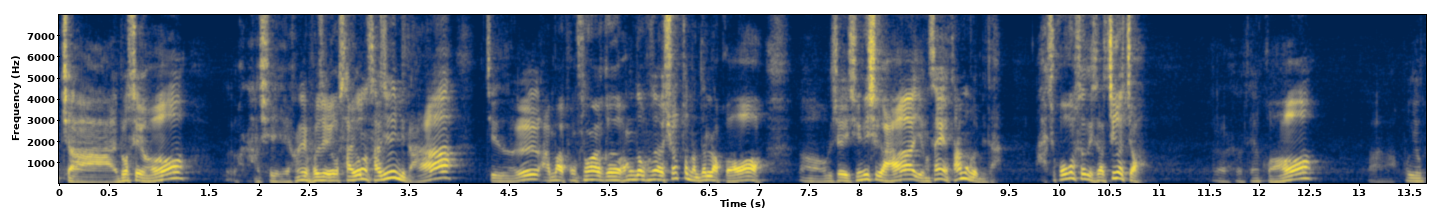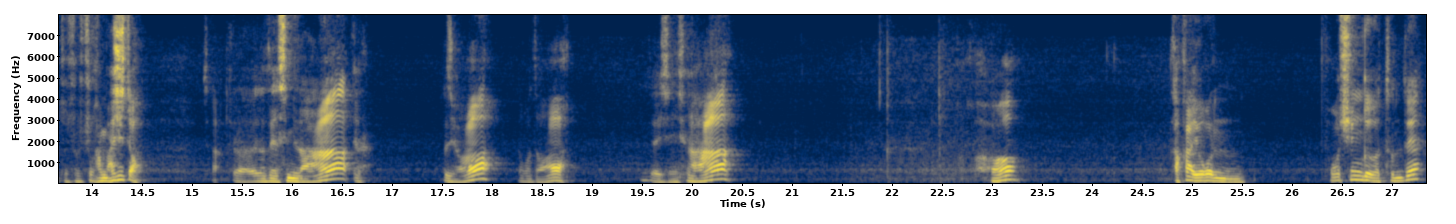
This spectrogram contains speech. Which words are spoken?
자, 보세요. 하나씩, 하나씩 보세요. 이거 사용한 사진입니다. 저희들 아마 봉숭아 그 황동봉숭아 쇼트 만들려고, 어, 우리 저희 진희 씨가 영상에 담은 겁니다. 아주 고급스럽게 잘 찍었죠? 그래서 됐고, 아, 구역도 쭉쭉 한번 하시죠. 자, 이렇게 됐습니다. 이렇게. 그죠? 이것도, 저희 진희 씨가, 어, 아까 요건 보신 것 같은데,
